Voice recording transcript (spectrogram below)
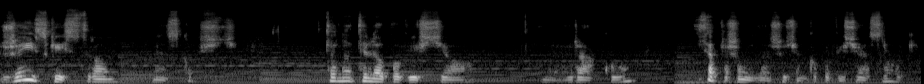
żeńskiej strony męskości. To na tyle opowieści o e, raku. Zapraszam do dalszego ciągu opowieści o astrologii.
